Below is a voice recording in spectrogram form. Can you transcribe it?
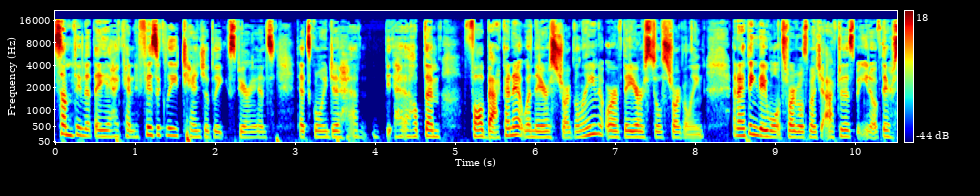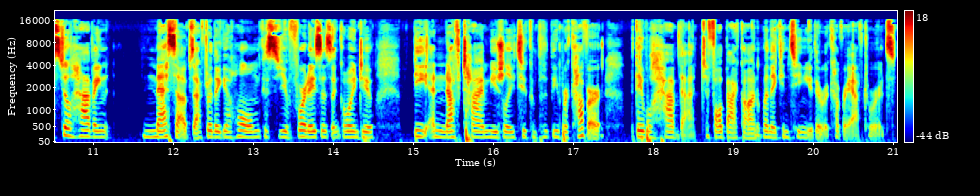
something that they can physically, tangibly experience that's going to have, help them fall back on it when they are struggling or if they are still struggling. And I think they won't struggle as much after this, but you know, if they're still having mess ups after they get home because you know, four days isn't going to be enough time usually to completely recover, but they will have that to fall back on when they continue their recovery afterwards.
